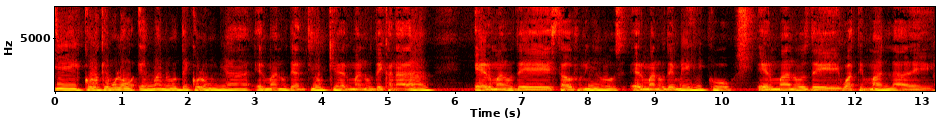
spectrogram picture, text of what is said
Y coloquémoslo hermanos de Colombia, hermanos de Antioquia, hermanos de Canadá, hermanos de Estados Unidos, hermanos de México, hermanos de Guatemala, de,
